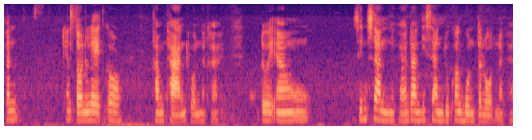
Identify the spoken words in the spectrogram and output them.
ขั้นขั้นตอนแรกก็ทำฐานก่อนนะคะ โดยเอาสิ้นสั้นนะคะ ด้านที่สั้นอยู่ข้างบนตลอดนะคะ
